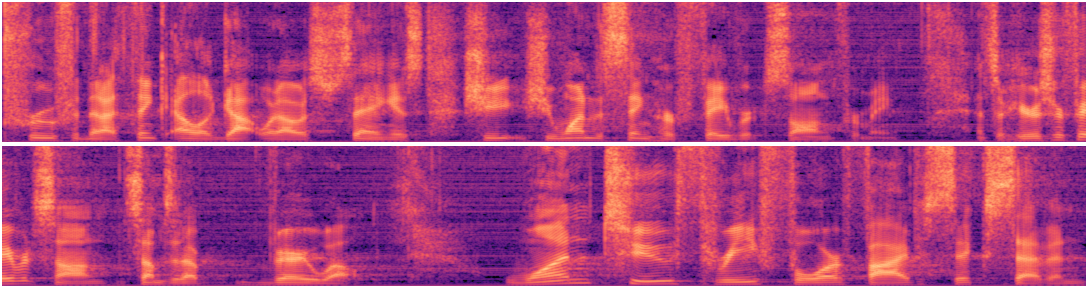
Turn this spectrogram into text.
proof, and that I think Ella got what I was saying, is she, she wanted to sing her favorite song for me. And so here's her favorite song, sums it up very well. One, two, three, four, five, six, seven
